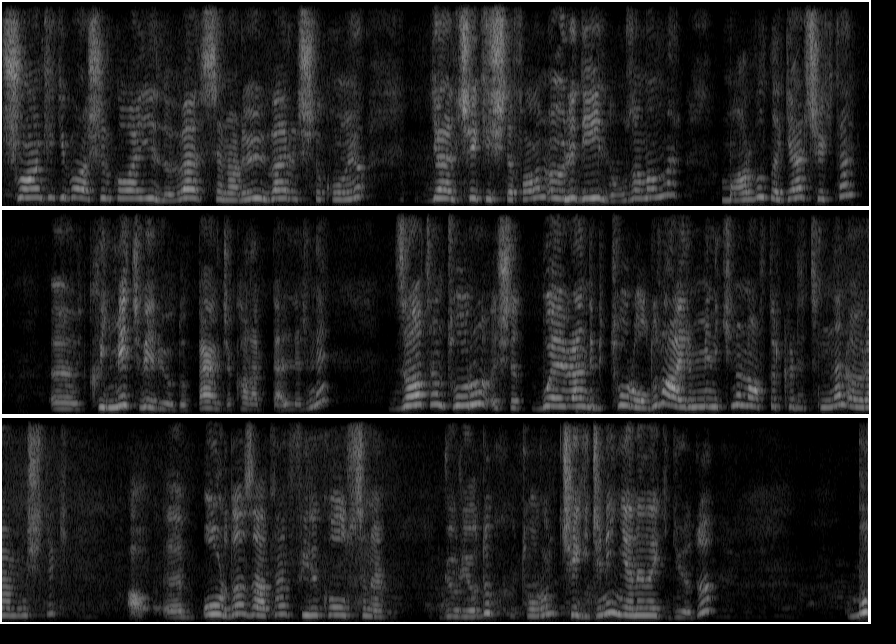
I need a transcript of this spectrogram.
şu anki gibi aşırı kolay değildi. Ver senaryoyu, ver işte konuyu. Gel çek işte falan öyle değildi. O zamanlar Marvel'da gerçekten e, kıymet veriyordu bence karakterlerine. Zaten Thor'u işte bu evrende bir Thor olduğunu Iron Man 2'nin after credit'inden öğrenmiştik. E, orada zaten Phil Coulson'ı görüyorduk. Thor'un çekicinin yanına gidiyordu. Bu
